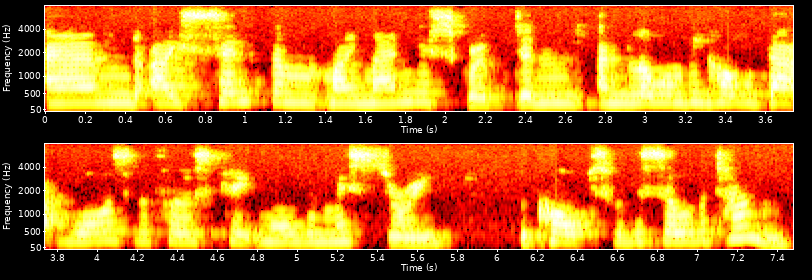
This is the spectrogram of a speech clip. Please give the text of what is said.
and I sent them my manuscript and, and lo and behold, that was the first Cait Morgan mystery the corpse with the silver tongue.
